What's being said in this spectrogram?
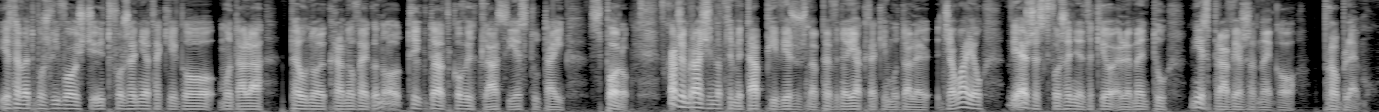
Jest nawet możliwość y, tworzenia takiego modela pełnoekranowego. No, tych dodatkowych klas jest tutaj sporo. W każdym razie na tym etapie wiesz już na pewno, jak takie modele działają. Wiesz, że stworzenie takiego elementu nie sprawia żadnego problemu.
